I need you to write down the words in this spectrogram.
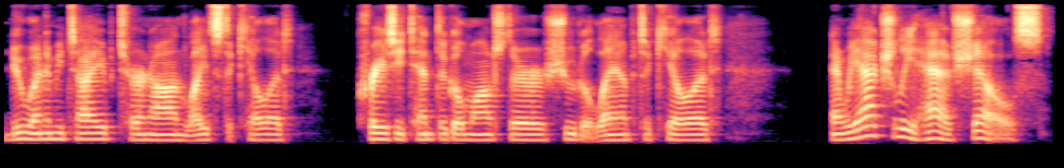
New enemy type, turn on lights to kill it. Crazy tentacle monster, shoot a lamp to kill it. And we actually have shells.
